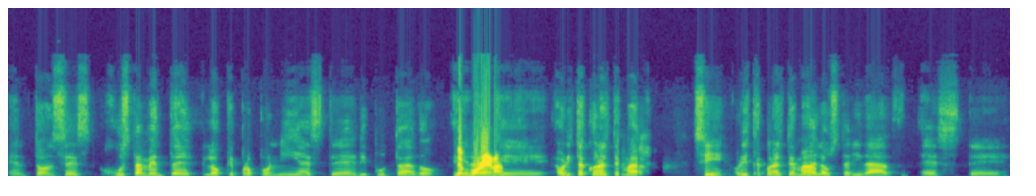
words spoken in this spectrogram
Entonces, justamente lo que proponía este diputado. ¿De Morena? ahorita con el tema, Sí, ahorita con el tema de la austeridad, este,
